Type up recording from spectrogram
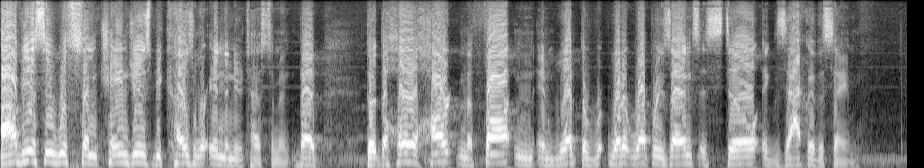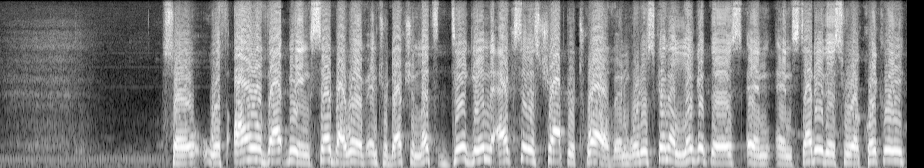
Obviously, with some changes because we're in the New Testament, but the, the whole heart and the thought and, and what, the, what it represents is still exactly the same. So, with all of that being said, by way of introduction, let's dig into Exodus chapter 12. And we're just going to look at this and, and study this real quickly,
